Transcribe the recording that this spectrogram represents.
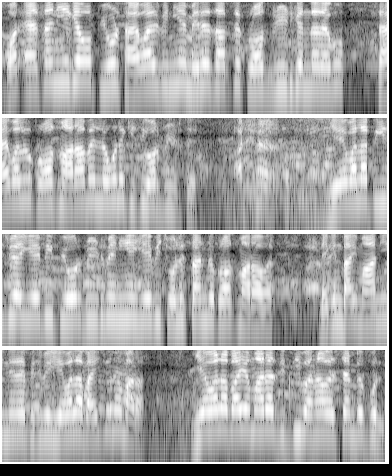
और ऐसा नहीं है कि वो प्योर साहिवाल भी नहीं है मेरे हिसाब से क्रॉस ब्रीड के अंदर है वो। साहिवाल को क्रॉस मारा है इन लोगों ने किसी और ब्रीड से। ये वाला पीस जो है ये भी प्योर ब्रीड में नहीं है ये भी चोलिस्तान पे क्रॉस मारा हुआ है। लेकिन भाई मान ही नहीं रहे फिर भी ये वाला भाई जो ना हमारा ये वाला भाई हमारा जिद्दी बना हुआ है इस टाइम पे फुल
